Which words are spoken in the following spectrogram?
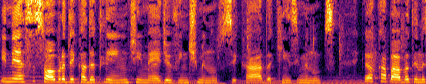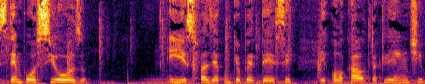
E nessa sobra de cada cliente, em média 20 minutos de cada, 15 minutos, eu acabava tendo esse tempo ocioso. E isso fazia com que eu perdesse de colocar outra cliente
